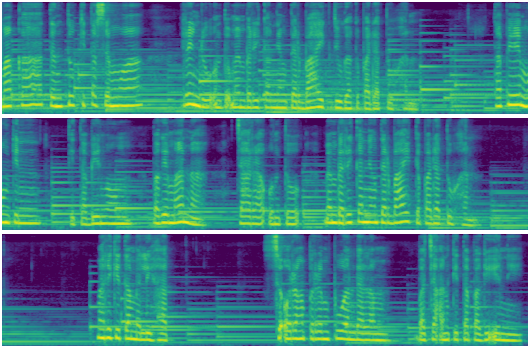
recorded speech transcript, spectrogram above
maka tentu kita semua rindu untuk memberikan yang terbaik juga kepada Tuhan. Tapi mungkin kita bingung bagaimana cara untuk memberikan yang terbaik kepada Tuhan. Mari kita melihat seorang perempuan dalam bacaan kita pagi ini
